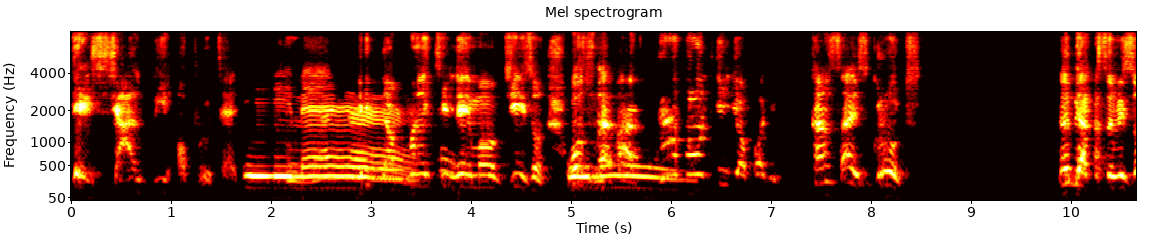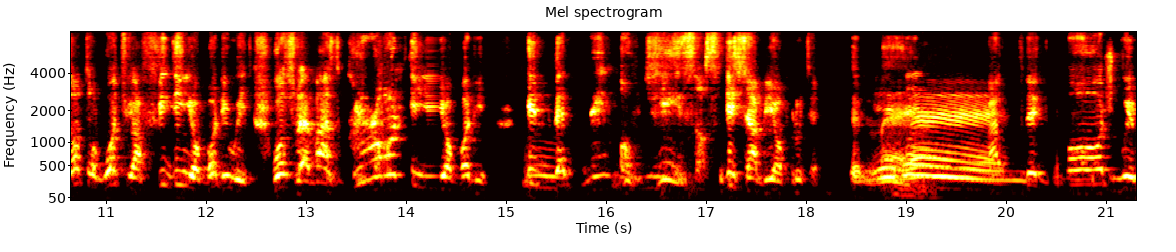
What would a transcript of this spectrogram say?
they shall be uprooted. Amen. In the mighty name of Jesus. Whatsoever has grown in your body, cancer is growth. Maybe as a result of what you are feeding your body with, whatsoever has grown in your body, in mm. the name of Jesus, it shall be uprooted. Amen. And the God will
